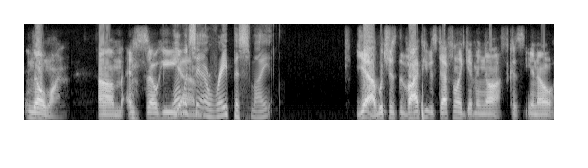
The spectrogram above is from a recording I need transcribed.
No one. Um, and so he, One would um, say a rapist might. yeah, which is the vibe he was definitely giving off, because you know,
